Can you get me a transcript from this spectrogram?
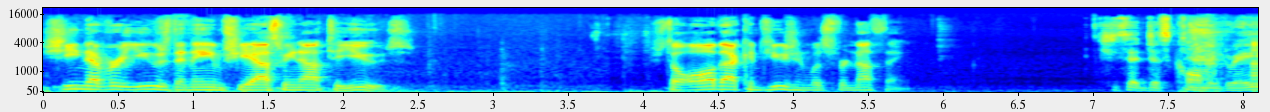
She never used the name she asked me not to use. So all that confusion was for nothing. She said, "Just call me Grace."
